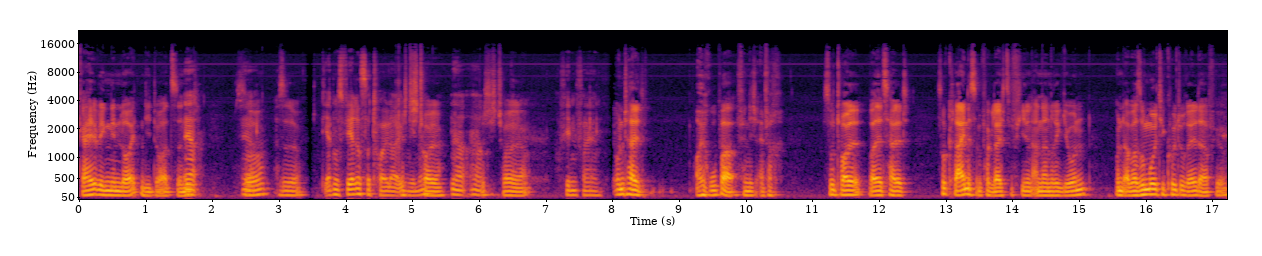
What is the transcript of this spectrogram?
geil wegen den Leuten, die dort sind. Ja. So, ja. also die Atmosphäre ist so toll da Richtig irgendwie. Ne? toll. Ja, ja. Richtig toll, ja. Auf jeden Fall. Und halt Europa finde ich einfach so toll, weil es halt so klein ist im Vergleich zu vielen anderen Regionen und aber so multikulturell dafür.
